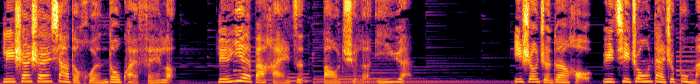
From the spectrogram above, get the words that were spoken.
李珊珊吓得魂都快飞了。连夜把孩子抱去了医院。医生诊断后，语气中带着不满：“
